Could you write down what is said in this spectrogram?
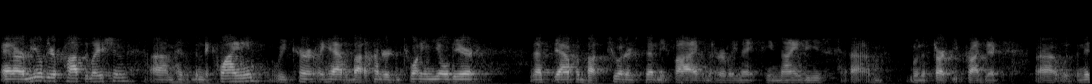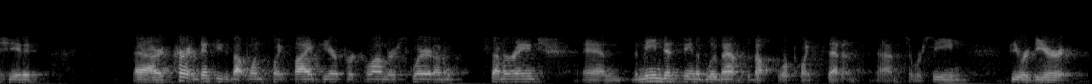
And our mule deer population um, has been declining. We currently have about 120 mule deer that's down from about 275 in the early 1990s um, when the Starkey project uh, was initiated. Our current density is about 1.5 deer per kilometer squared on summer range, and the mean density in the Blue Mountains is about 4.7. Um, so we're seeing fewer deer,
